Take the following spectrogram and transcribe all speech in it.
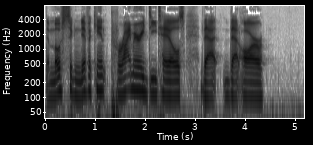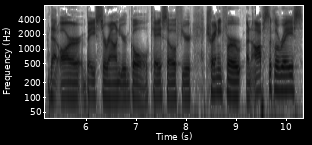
the most significant primary details that that are that are based around your goal. Okay, so if you're training for an obstacle race,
